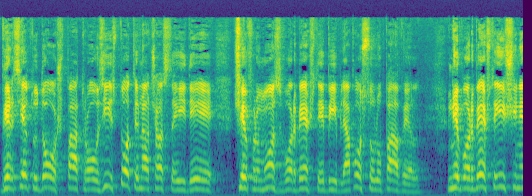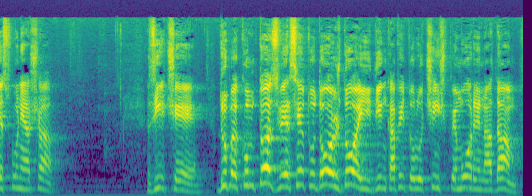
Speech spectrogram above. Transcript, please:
versetul 24, au zis tot în această idee ce frumos vorbește Biblia. Apostolul Pavel ne vorbește aici și ne spune așa, Zice, după cum toți, versetul 22 din capitolul 15 mor în Adam,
